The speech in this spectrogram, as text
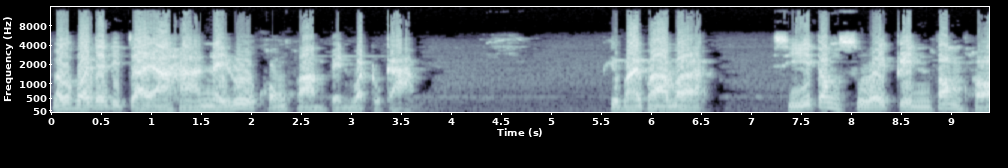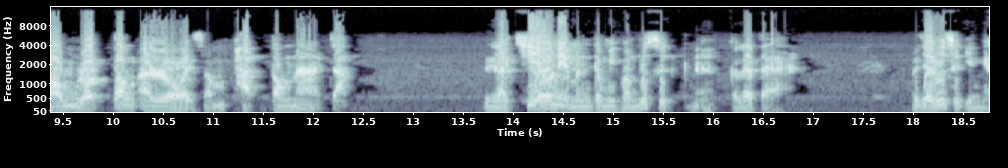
เราก็พอจะติดใจอาหารในรูปของความเป็นวัตถุกรรมคือหมายความว่า สีต้องสวยกลิ่นต้องหอมรสต้องอร่อย สัมผัสต้องน่าจับเวลาเคี้ยวเนี่ยมันจะมีความรู้สึกนะก็แล้วแต่เราจะรู้สึกยังไง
